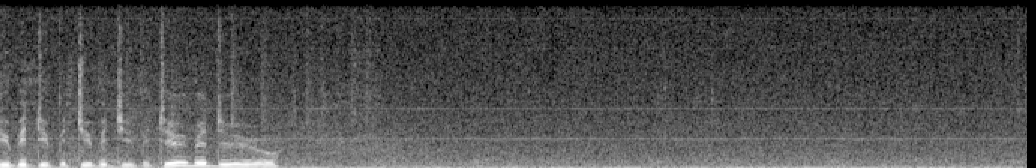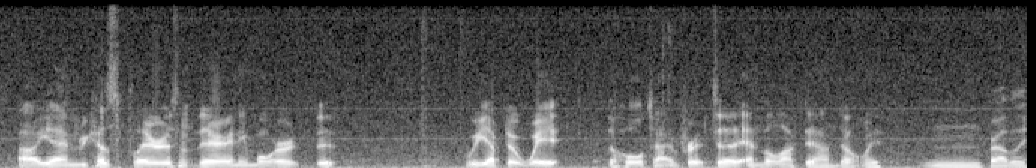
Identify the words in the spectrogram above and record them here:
Doobie doobie doobie doobie doobie doo. Oh yeah, and because the player isn't there anymore, it, we have to wait the whole time for it to end the lockdown, don't we? Mm, probably.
